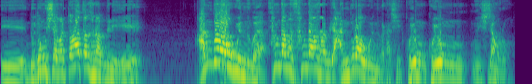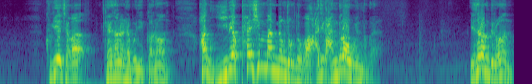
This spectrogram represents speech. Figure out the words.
이 노동시장을 떠났던 사람들이 안 돌아오고 있는 거야. 상당한 상당한 사람들이 안 돌아오고 있는 거야 다시 고용 고용 시장으로. 그게 제가 계산을 해보니까는 한 280만 명 정도가 아직 안 돌아오고 있는 거야. 이 사람들은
